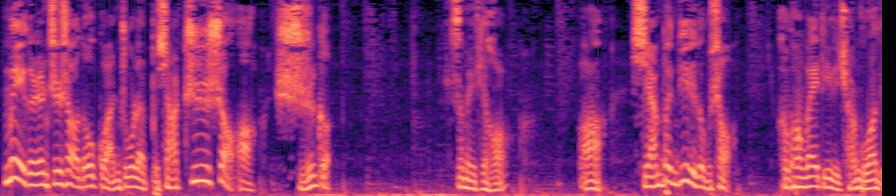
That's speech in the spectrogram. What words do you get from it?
每个人至少都关注了不下至少啊十个自媒体号啊，西安本地的都不少。何况外地的、全国的，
